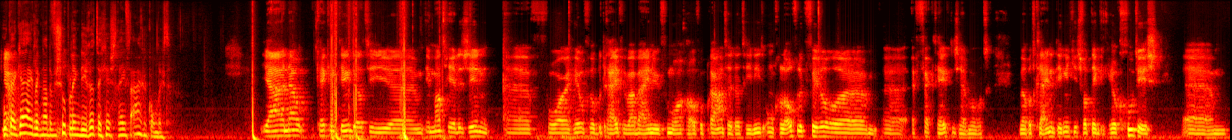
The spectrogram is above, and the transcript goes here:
Hoe kijk jij eigenlijk naar de versoepeling die Rutte gisteren heeft aangekondigd? Ja, nou, kijk, ik denk dat die uh, in materiële zin uh, voor heel veel bedrijven waar wij nu vanmorgen over praten, dat die niet ongelooflijk veel uh, effect heeft. Dus hebben wat, wel wat kleine dingetjes, wat denk ik heel goed is. Um,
